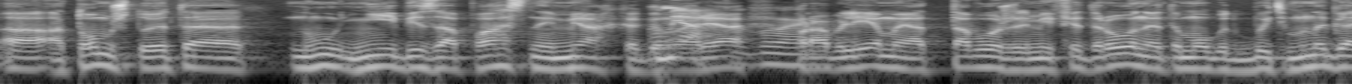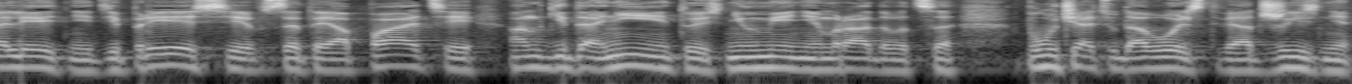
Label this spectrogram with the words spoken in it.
а, о том, что это ну, небезопасные, мягко говоря, мягко говоря, проблемы от того же мифедрона. Это могут быть многолетние депрессии с этой апатией, ангидонии, то есть неумением радоваться, получать удовольствие от жизни.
